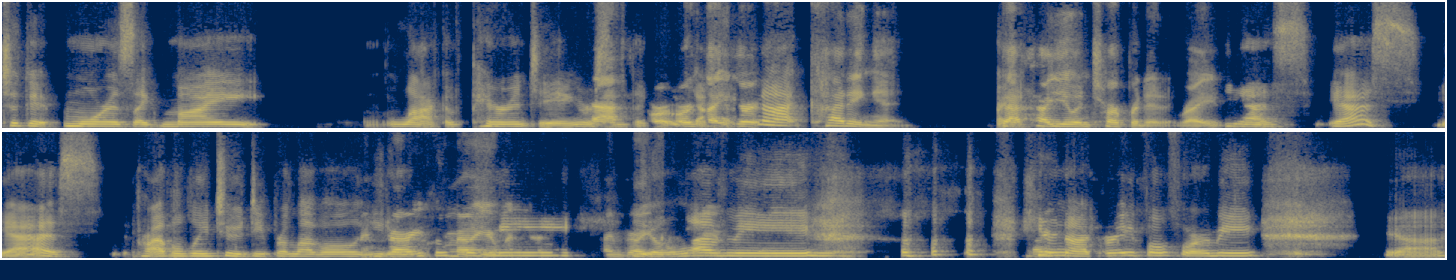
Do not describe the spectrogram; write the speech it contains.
Took it more as like my lack of parenting or something. or, or like that that. you're not cutting it. That's how you interpreted it, right? Yes, yes, yes. Probably to a deeper level. I'm you don't of familiar me. I'm very You don't love me. You're not grateful for me. Yeah.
